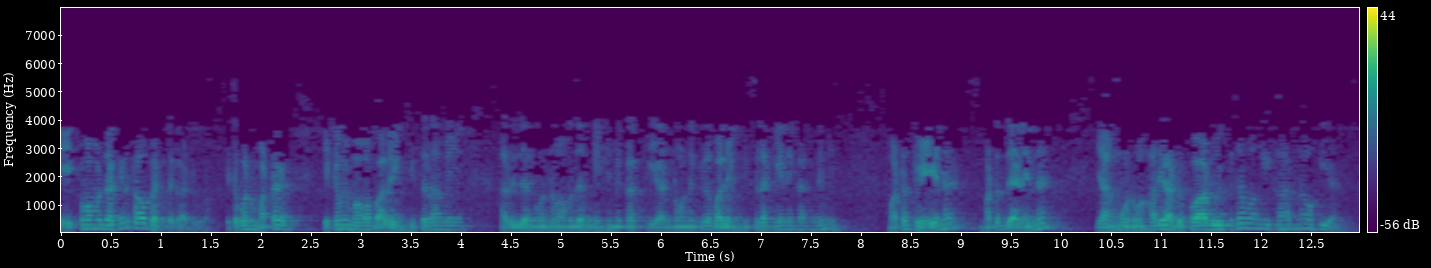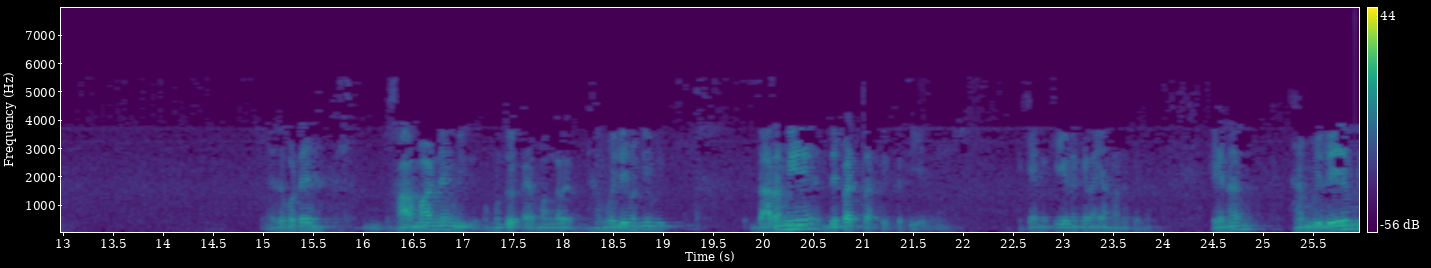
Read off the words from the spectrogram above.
ඒක මම දකින තව පැත්තක අඩුවක්. එතකොට මට ඒකම මම බලෙන් හිතලා මේ හරි දැන් ඔන්න මම දැන් මෙහෙම එකක් කියන්න ඕනේ කියලා බලෙන් හිතලා කියන එකක් නෙමෙයි. මට පේන මට දැනෙන යම් මොනවා හරි අඩුපාඩුවක තමයි මම මේ කාරණාව කියන්නේ. එතකොට සාමාන්‍යයෙන් හොඳ මම අර හැම වෙලෙම කිව්වේ ධර්මයේ දෙපැත්තක් එක තියෙන්නේ. ඒ කියන්නේ කියන කෙනා යහන කෙනා. එහෙනම් හැම වෙලෙම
